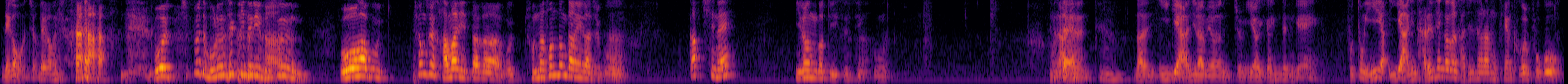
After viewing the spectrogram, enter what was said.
내가 먼저. 내가 먼저 뭐 10분도 모르는 새끼들이 아. 무슨 오 하고 평소에 가만히 있다가 뭐 존나 선동당해가지고 아. 깝치네 이런 것도 있을 수 아. 있고 근데 글쎄. 나는 음. 난 이게 아니라면 좀 이해하기가 힘든 게 보통 이 이게 아닌 다른 생각을 가진 사람은 그냥 그걸 보고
